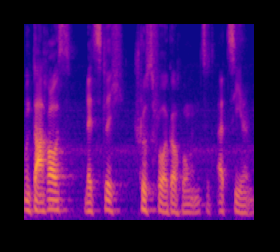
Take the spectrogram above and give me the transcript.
und daraus letztlich Schlussfolgerungen zu erzielen.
